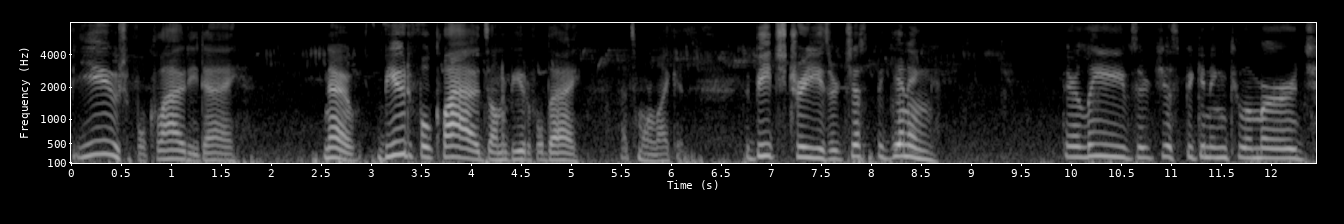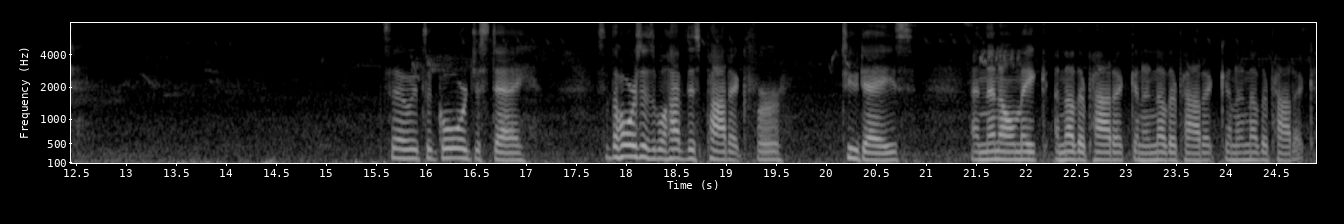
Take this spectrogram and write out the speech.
Beautiful cloudy day. No, beautiful clouds on a beautiful day. That's more like it. The beech trees are just beginning. Their leaves are just beginning to emerge. So it's a gorgeous day. So the horses will have this paddock for two days and then I'll make another paddock and another paddock and another paddock.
